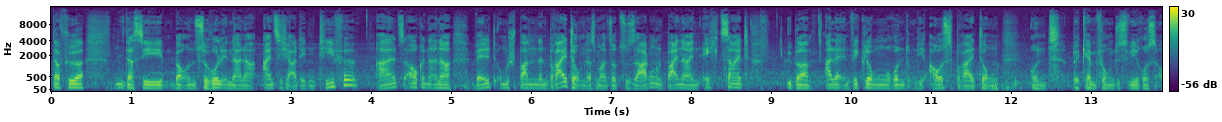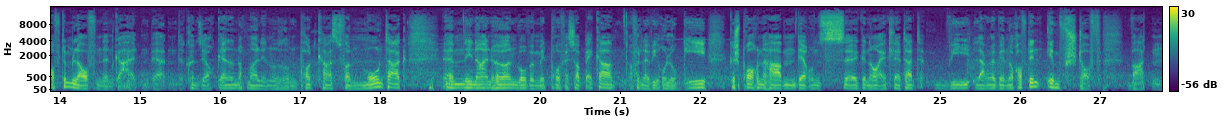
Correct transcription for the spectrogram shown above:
dafür, dass Sie bei uns sowohl in einer einzigartigen Tiefe als auch in einer weltumspannenden Breite, um das mal so zu sagen, und beinahe in Echtzeit über alle Entwicklungen rund um die Ausbreitung und Bekämpfung des Virus auf dem Laufenden gehalten werden. Da können Sie auch gerne nochmal in unseren Podcast von Montag ähm, hineinhören, wo wir mit Professor Becker von der Virologie gesprochen haben, der uns äh, genau erklärt hat, wie lange wir noch auf den Impfstoff warten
